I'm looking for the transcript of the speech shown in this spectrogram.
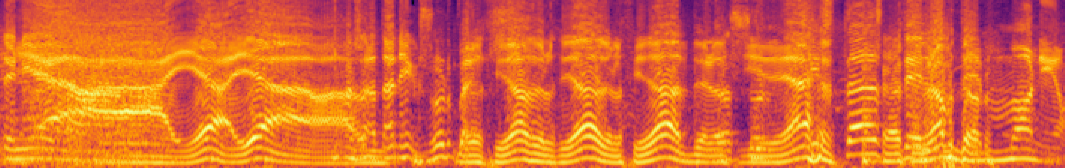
Tenía Yeah, yeah, yeah. a Satanic Surfers. Velocidad, velocidad, velocidad, Los velocidad. surfistas del demonio.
